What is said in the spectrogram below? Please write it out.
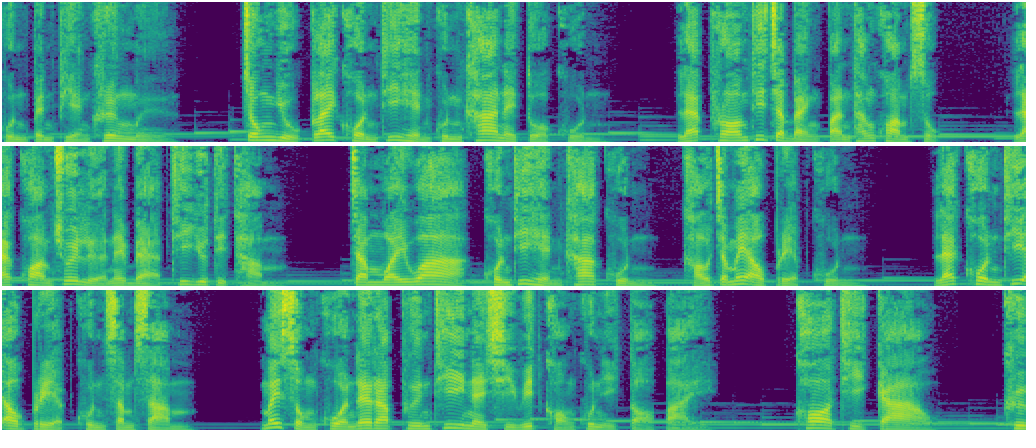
คุณเป็นเพียงเครื่องมือ จงอยู่ใกล้คนที่เห็นคุณค่าในตัวคุณ และพร้อมที่จะแบ่งปันทั้งความสุข และความช่วยเหลือในแบบที่ยุติธรรมจำไว้ว่าคนที่เห็นค่าคุณ เขาจะไม่เอาเปรียบคุณ และคนที่เอาเปรียบคุณซ้ำๆไม่สมควรได้รับพื้นที่ในชีวิตของคุณอีกต่อไป ข้อที่ 9 คือ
